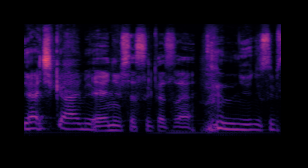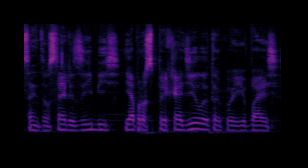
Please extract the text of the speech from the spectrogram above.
и И очками. они все сыпятся. Не, не сыпятся, они там стояли, заебись. Я просто приходил и такой, ебать,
